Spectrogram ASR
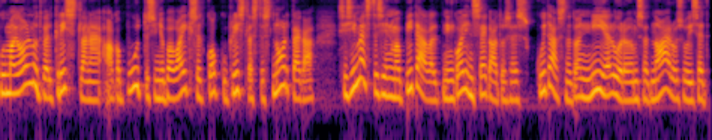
kui ma ei olnud veel kristlane, aga puutusin juba vaikselt kokku kristlastest noortega, siis imestasin ma pidevalt ning olin segaduses, kuidas nad on nii elurõõmsad, naerusuised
